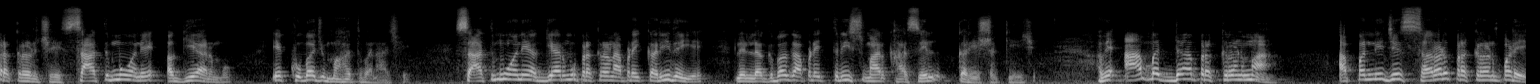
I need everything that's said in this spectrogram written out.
પ્રકરણ છે, સાતમું અને અગિયારમું, એ ખૂબ જ મહત્ત્વના છે. સાતમું અને અગિયારમું પ્રકરણ આપણે કરી દઈએ, એટલે લગભગ આપણે ત્રીસ માર્ક હાસિલ કરી શકીએ છીએ. હવે આ બધા પ્રકરણમાં આપણને જે સરળ પ્રકરણ પડે,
